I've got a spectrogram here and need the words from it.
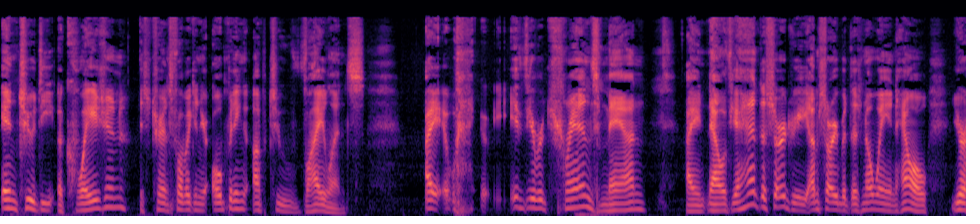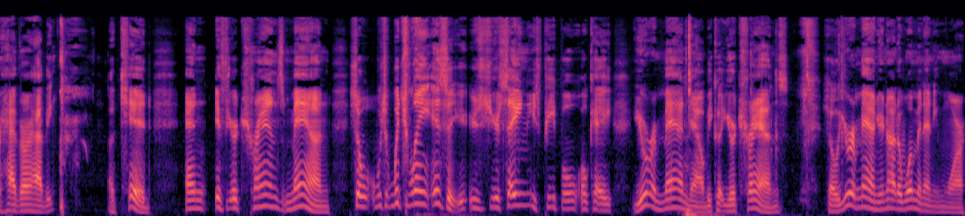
into the equation, it's transphobic, and you're opening up to violence. I, if you're a trans man, I now if you had the surgery, I'm sorry, but there's no way in hell you're ever having a kid. And if you're trans man, so which, which way is it? You're saying these people, okay, you're a man now because you're trans, so you're a man, you're not a woman anymore.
